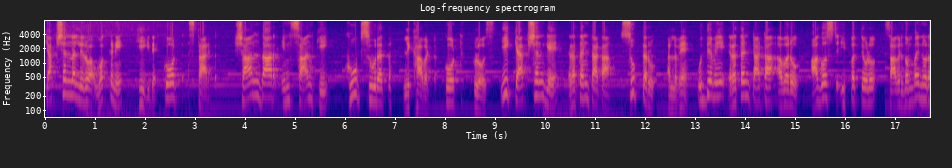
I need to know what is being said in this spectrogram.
ಕ್ಯಾಪ್ಷನ್ನಲ್ಲಿರುವ ಒಕ್ಕಣಿ ಹೀಗಿದೆ. Quote start. ಶಾನ್ದಾರ್ ಇನ್ಸಾನ್ ಕಿ ಖೂಬ್ಸೂರತ್ ಲಿಖಾವಟ್. Quote close. ಈ ಕ್ಯಾಪ್ಷನ್ಗೆ ರತನ್ ಟಾಟಾ ಸೂಕ್ತರು ಅಲ್ಲವೇ? ಉದ್ಯಮಿ ರತನ್ ಟಾಟಾ ಅವರು ಆಗಸ್ಟ್ ಇಪ್ಪತ್ತೇಳು ಸಾವಿರದ ಒಂಬೈನೂರ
